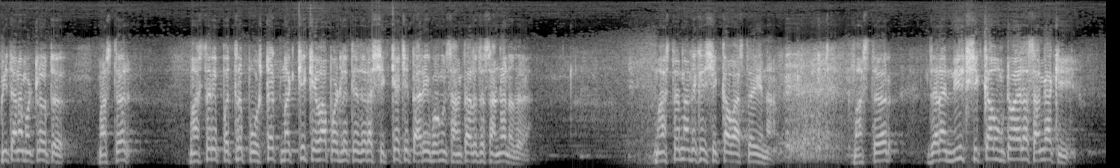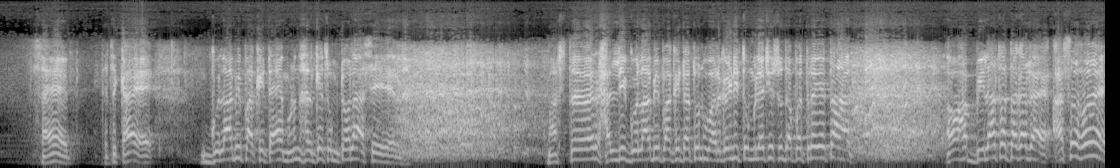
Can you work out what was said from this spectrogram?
मी त्यांना म्हटलं होतं मास्तर मास्तर हे पत्र पोस्टात नक्की केव्हा पडलं ते जरा शिक्क्याची तारीख बघून सांगता आलं तर सांगा ना जरा. मास्तरना देखील शिक्का वाचता येईना. मास्तर जरा नीट शिक्का उमटवायला सांगा की साहेब त्याचं काय आहे? गुलाबी पाकिट आहे म्हणून हलकेच उमटवला असेल. मास्तर हल्ली गुलाबी पाकिटातून वर्गणी तुंबल्याची सुद्धा पत्र येतात. अहो हा बिलाचा तगादा आहे. असं होय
